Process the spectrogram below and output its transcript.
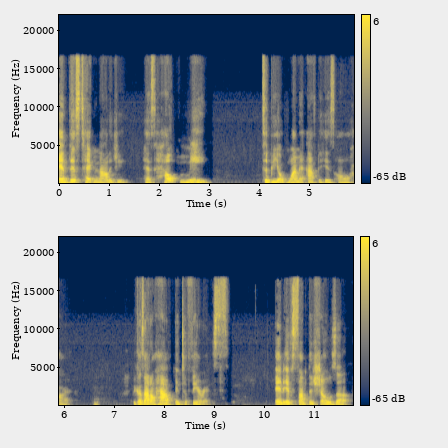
And this technology has helped me to be a woman after his own heart because I don't have interference. And if something shows up,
